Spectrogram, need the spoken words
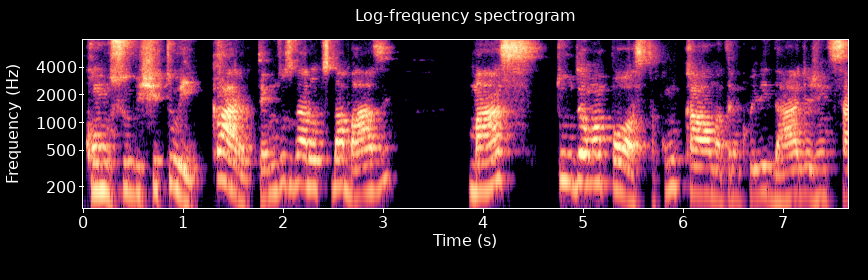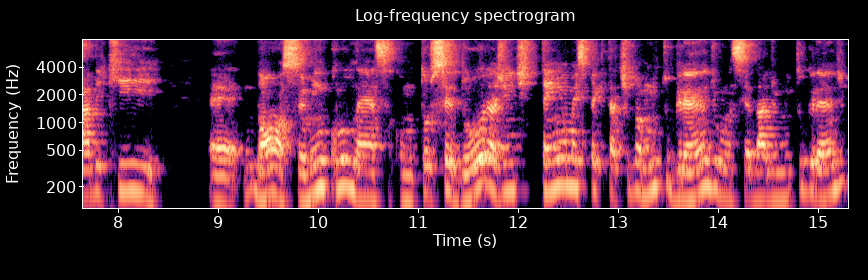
como substituir? Claro, temos os garotos da base, mas tudo é uma aposta. Com calma, tranquilidade, a gente sabe que. É, nossa, eu me incluo nessa. Como torcedor, a gente tem uma expectativa muito grande, uma ansiedade muito grande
